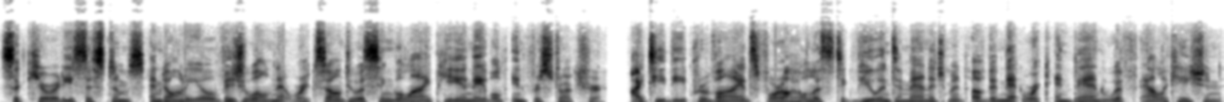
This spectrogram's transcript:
security systems and audio-visual networks onto a single IP-enabled infrastructure, ITD provides for a holistic view into management of the network and bandwidth allocation,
